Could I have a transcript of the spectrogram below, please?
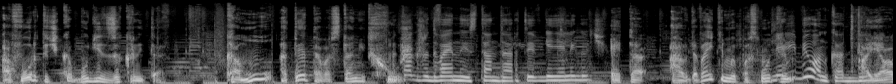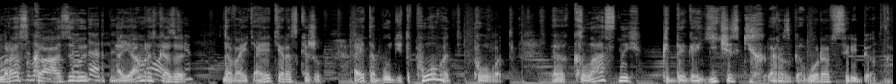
а форточка будет закрыта, кому от этого станет А хуже? как же двойные стандарты, Евгений Олегович? Это, а давайте мы Для посмотрим. ребенка. Для А я вам ребенка рассказываю. А я вам Давайте. рассказываю. Давайте, а я тебе расскажу. А это будет повод, повод э, классных педагогических разговоров с ребенком.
